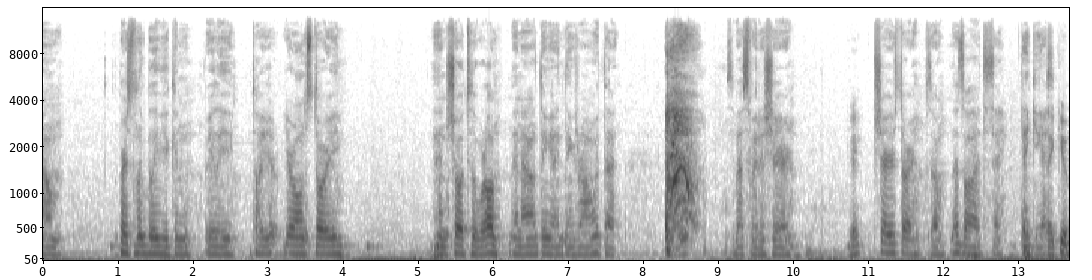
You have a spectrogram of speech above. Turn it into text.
um, personally believe you can really tell your, your own story and show it to the world, and I don't think anything's wrong with that. it's the best way to share Okay. share your story. So that's all I have to say. Thank you, guys. Thank you.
